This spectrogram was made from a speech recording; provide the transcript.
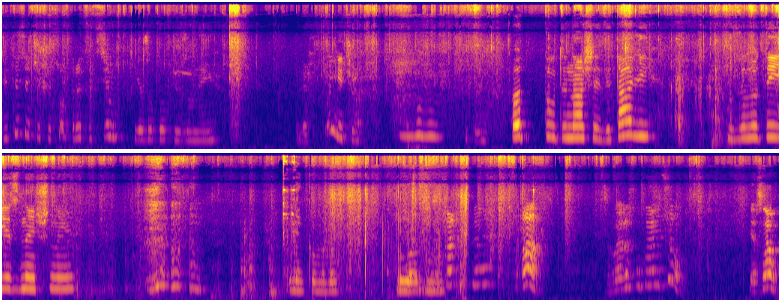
2637 я заплатив за неї. Бля, ну нічого. От тут наші деталі. Золоті знайшли. Блін, кому дав. А! Давай розпакуємо цю. Ярослав.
